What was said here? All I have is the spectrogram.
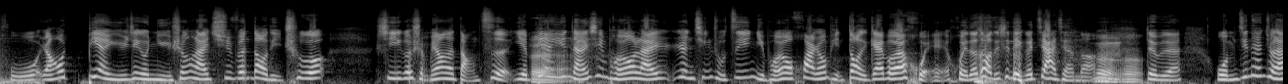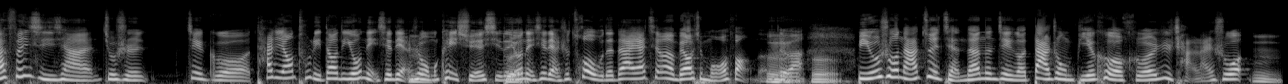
图，然后便于这个女生来区分到底车是一个什么样的档次，也便于哎男性朋友来认清楚自己女朋友化妆品到底该不该毁，毁的到底是哪个价钱的，嗯嗯对不对？我们今天就来分析一下，就是。这个他这张图里到底有哪些点是嗯我们可以学习的，对有哪些点是错误的？大家千万不要去模仿的，嗯，对吧？嗯比如说拿最简单的这个大众别克和日产来说，嗯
